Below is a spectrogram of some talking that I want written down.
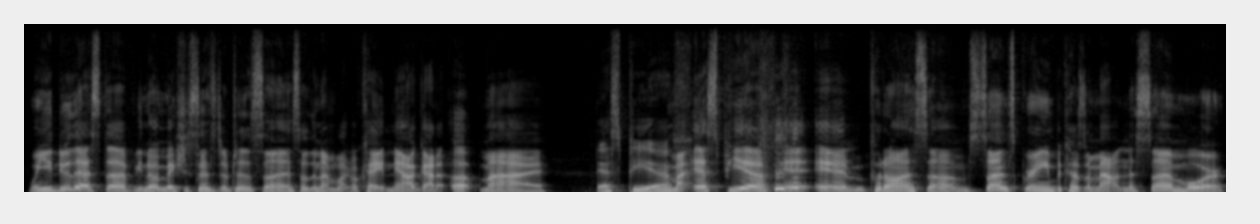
when you do that stuff, you know, it makes you sensitive to the sun. So then I'm like, okay, now I got to up my SPF. my SPF and, and put on some sunscreen because I'm out in the sun more.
